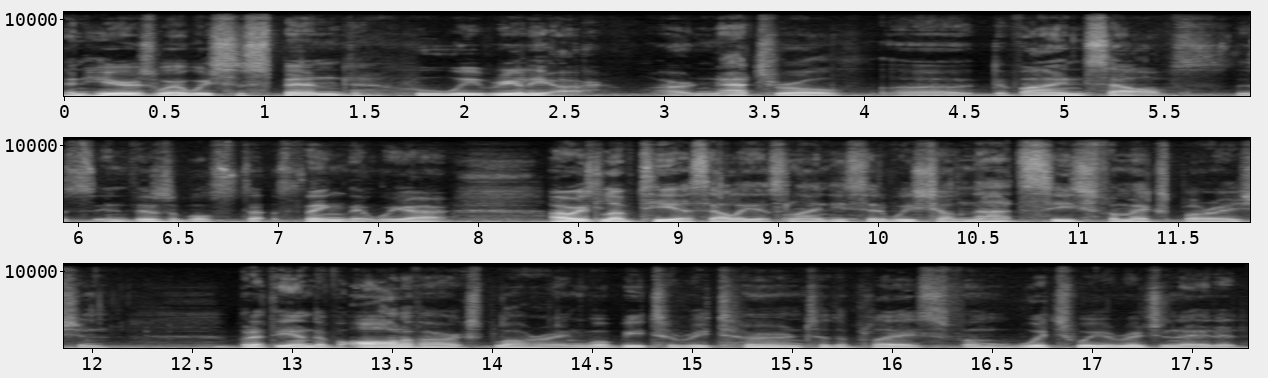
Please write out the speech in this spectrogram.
And here's where we suspend who we really are, our natural uh, divine selves, this invisible st- thing that we are. I always loved T.S. Eliot's line. He said, We shall not cease from exploration, but at the end of all of our exploring will be to return to the place from which we originated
